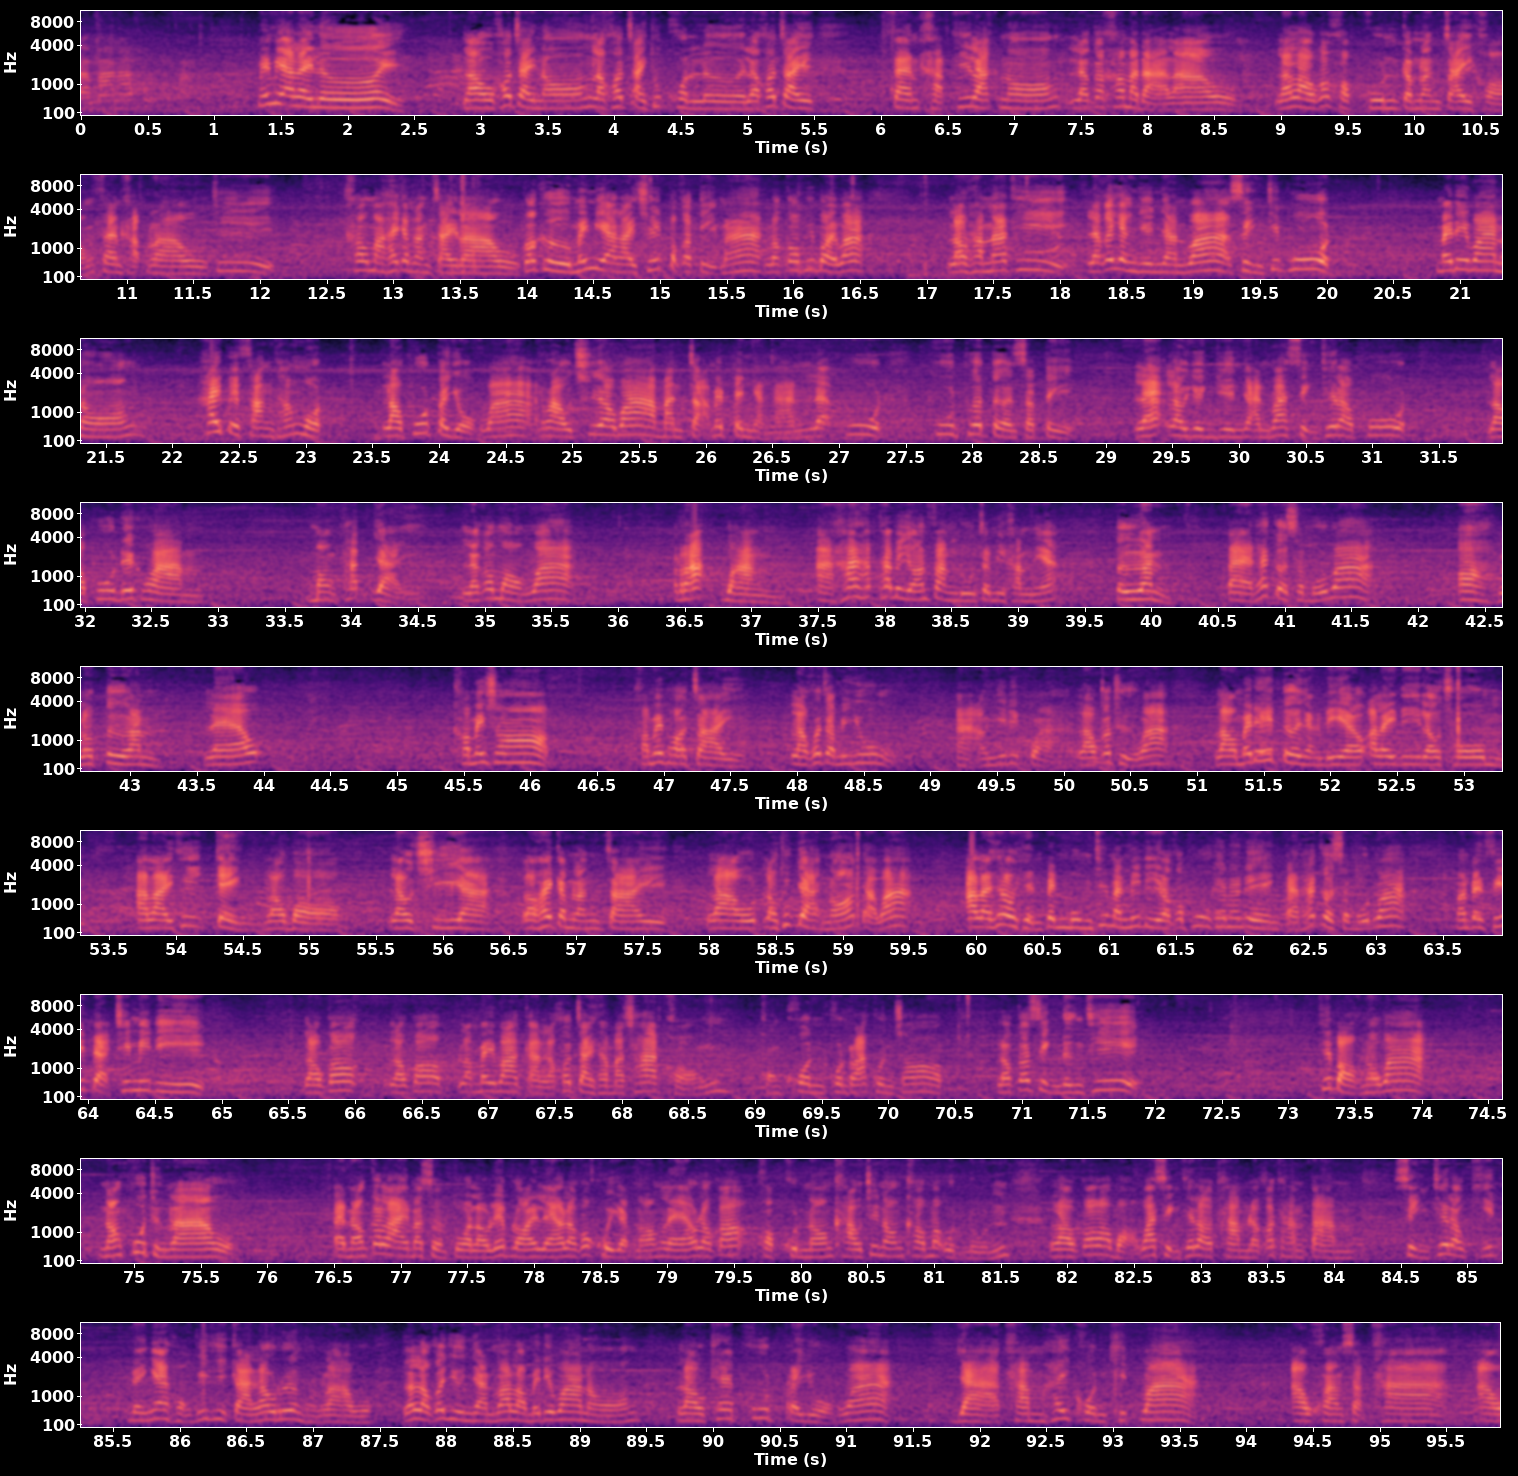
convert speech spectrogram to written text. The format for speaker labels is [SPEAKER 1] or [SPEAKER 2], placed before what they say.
[SPEAKER 1] ดราม่าล่าสุดค่ะ
[SPEAKER 2] ไม่มีอะไรเลย เราเข้าใจน้องเราเข้าใจทุกคนเลย เราเข้าใจแฟนคลับที่รักน้องแล้วก็เข้ามาด่าเรา แล้วเราก็ขอบคุณกำลังใจของแฟนคลับเราที่เข้ามาให้กำลังใจเรา ก็คือไม่มีอะไรชีวิตปกติมาก แล้วก็พี่บอยว่าเราทำหน้าที่แล้วก็ยังยืนยันว่าสิ่งที่พูดไม่ได้ว่าน้องให้ไปฟังทั้งหมด เราพูดประโยคว่าเราเชื่อว่ามันจะไม่เป็นอย่างนั้นและพูดพูดเพื่อเตือนสติ และเรายังยืนยันว่าสิ่งที่เราพูด เราพูดด้วยความมองภาพใหญ่ แล้วก็มองว่าระวังอะถ้าถ้าไปย้อนฟังดูจะมีคำนี้เตือน แต่ถ้าเกิดสมมุติว่าอ๋อเราเตือนแล้วเขาไม่ชอบเขาไม่พอใจ เราก็จะไม่ยุ่งอะเอางี้ดีกว่า เราก็ถือว่าเราไม่ได้ให้เตือนอย่างเดียว อะไรดีเราชม อะไรที่เก่งเราบอก เราเชียร์เราให้กำลังใจ เราเราทุกอย่างเนาะแต่ว่าอะไรที่เราเห็นเป็นมุมที่มันไม่ดีเราก็พูดแค่นั้นเอง แต่ถ้าเกิดสมมุติว่ามันเป็นฟีดแบ็กที่ไม่ดี เราก็เราก็ไม่ว่ากันเราเข้าใจธรรมชาติของของคนคนรักคนชอบ แล้วก็สิ่งหนึ่งที่ที่บอกเนาะว่าน้องพูดถึงเรา แต่น้องก็ไลน์มาส่วนตัวเราเรียบร้อยแล้ว เราก็คุยกับน้องแล้ว เราก็ขอบคุณน้องเขาที่น้องเขามาอุดหนุน เราก็บอกว่าสิ่งที่เราทำเราก็ทำตามสิ่งที่เราคิด ในแง่ของวิธีการเล่าเรื่องของเรา แล้วเราก็ยืนยันว่าเราไม่ได้ว่าน้อง เราแค่พูดประโยคว่า อย่าทำให้คนคิดว่า เอาความศรัทธา เอา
